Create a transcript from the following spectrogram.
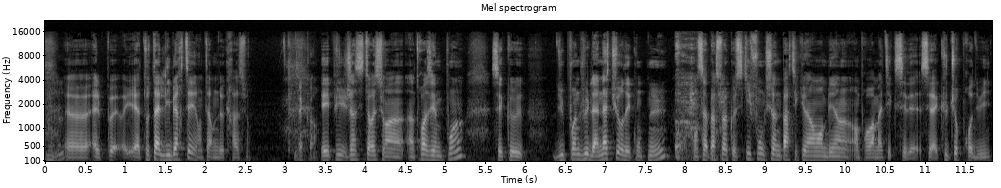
mhm. euh, elle peut, il y a totale liberté en termes de création. Et puis j'insisterai sur un, troisième point, c'est que du point de vue de la nature des contenus, on s'aperçoit que ce qui fonctionne particulièrement bien en programmatique, c'est la culture produit,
